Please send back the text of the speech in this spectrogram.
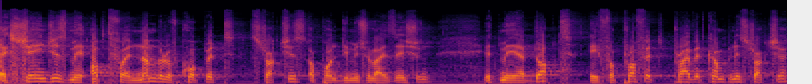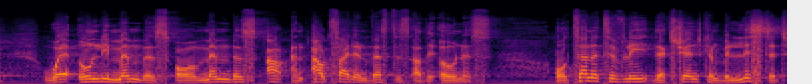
Exchanges may opt for a number of corporate structures upon demutualization it may adopt a for-profit private company structure where only members or members and outside investors are the owners. Alternatively, the exchange can be listed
